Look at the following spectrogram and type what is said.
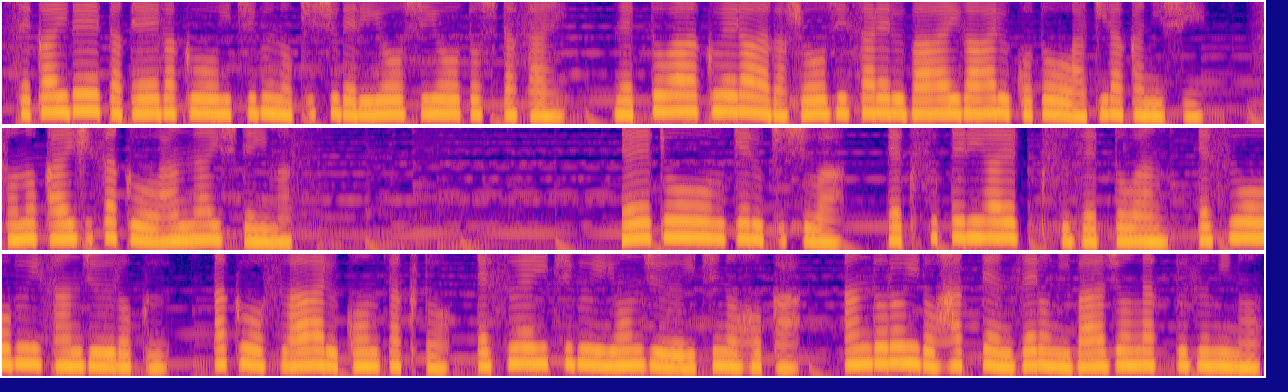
世界データ定額を一部の機種で利用しようとした際、ネットワークエラーが表示される場合があることを明らかにし、その回避策を案内しています。影響を受ける機種は、Xperia XZ1、SOV36、Acos R コンパクト、SHV41 のほか、Android 8.0にバージョンアップ済みの、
